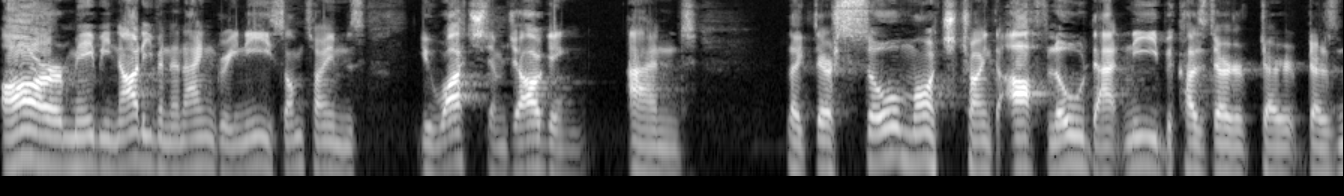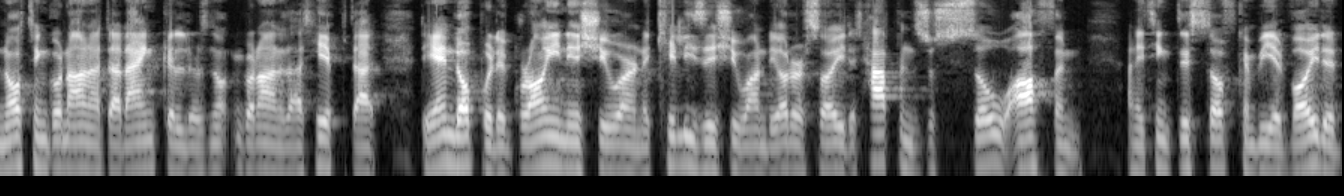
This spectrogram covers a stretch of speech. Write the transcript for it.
or maybe not even an angry knee sometimes you watch them jogging and like there's so much trying to offload that knee because there, there there's nothing going on at that ankle, there's nothing going on at that hip that they end up with a groin issue or an Achilles issue on the other side. It happens just so often, and I think this stuff can be avoided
